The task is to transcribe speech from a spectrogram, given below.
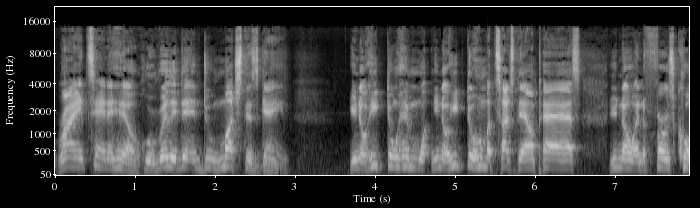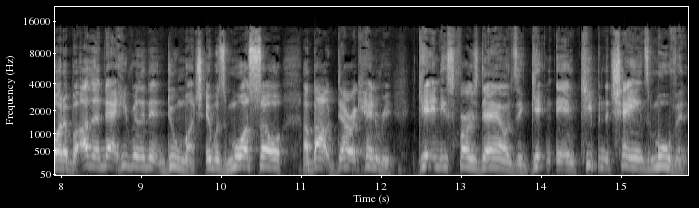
Ryan Tannehill, who really didn't do much this game. You know, he threw him you know, he threw him a touchdown pass, you know, in the first quarter, but other than that, he really didn't do much. It was more so about Derrick Henry getting these first downs and getting and keeping the chains moving.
